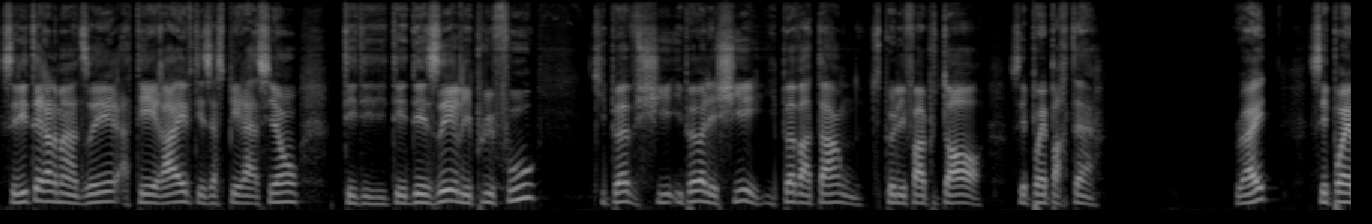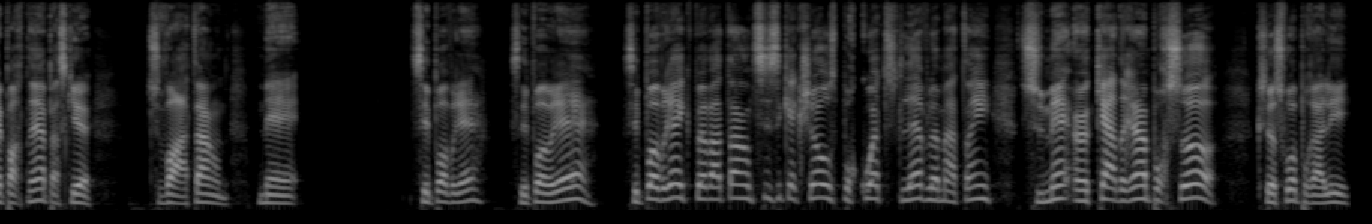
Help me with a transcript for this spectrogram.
c'est littéralement dire à tes rêves, tes aspirations, tes, désirs les plus fous qu'ils peuvent peuvent aller chier, ils peuvent attendre. Tu peux les faire plus tard. C'est pas important. Right? C'est pas important parce que tu vas attendre. Mais c'est pas vrai. C'est pas vrai. C'est pas vrai qu'ils peuvent attendre. Si c'est quelque chose, pourquoi tu te lèves le matin, tu mets un cadran pour ça, que ce soit pour aller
